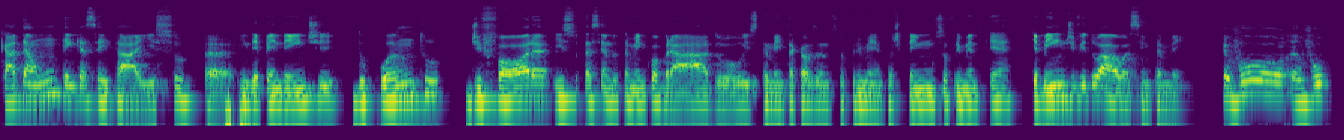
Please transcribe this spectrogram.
Cada um tem que aceitar isso, uh, independente do quanto de fora isso está sendo também cobrado ou isso também está causando sofrimento. Acho que tem um sofrimento que é, que é bem individual assim também. Eu vou, eu vou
